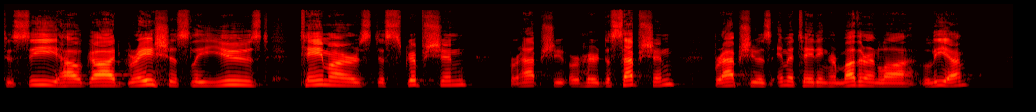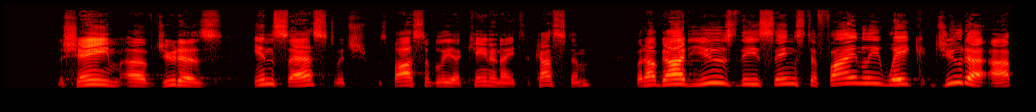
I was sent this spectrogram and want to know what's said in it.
to see how God graciously used Tamar's description, perhaps she, or her deception. Perhaps she was imitating her mother in law, Leah. The shame of Judah's incest, which was possibly a Canaanite custom, but how God used these things to finally wake Judah up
